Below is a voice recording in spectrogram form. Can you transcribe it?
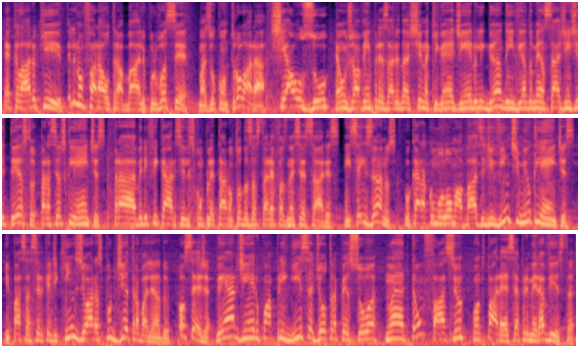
É claro que ele não fará o trabalho por você, mas o controlará. Xiao Zhu é um jovem empresário da China que ganha dinheiro ligando e enviando mensagens de texto para seus clientes para verificar se eles completaram todas as tarefas necessárias. Em seis anos, o cara acumulou uma base de 20 mil clientes e passa cerca de 15 horas por dia trabalhando. Ou seja, ganhar dinheiro com a preguiça de outra pessoa não é tão fácil quanto parece à primeira vista.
